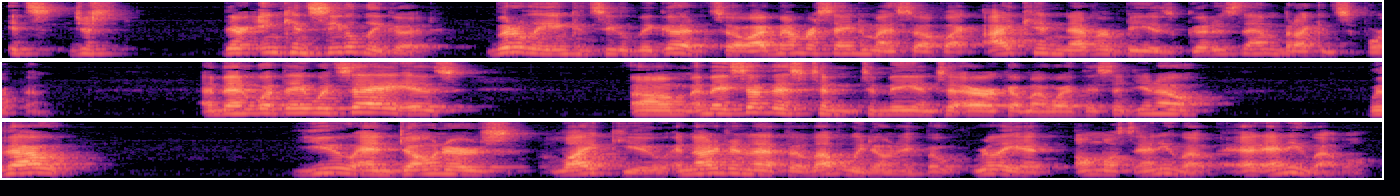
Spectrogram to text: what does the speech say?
it's just they're inconceivably good, literally inconceivably good. So I remember saying to myself, like, I can never be as good as them, but I can support them. And then what they would say is, um, and they said this to, to me and to Erica, my wife, they said, you know, without you and donors like you, and not even at the level we donate, but really at almost any level, at any level,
